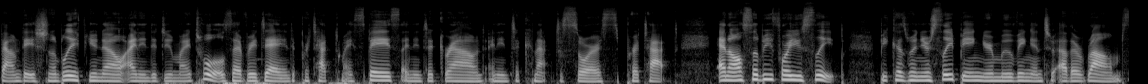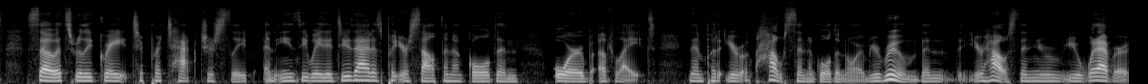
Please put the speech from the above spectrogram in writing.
foundational belief, you know, I need to do my tools every day. I need to protect my space. I need to ground. I need to connect to source, protect. And also before you sleep, because when you're sleeping, you're moving into other realms. So, it's really great to protect your sleep. An easy way to do that is put yourself in a golden orb of light. And then put your house in a golden orb, your room, then your house, then your your whatever.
